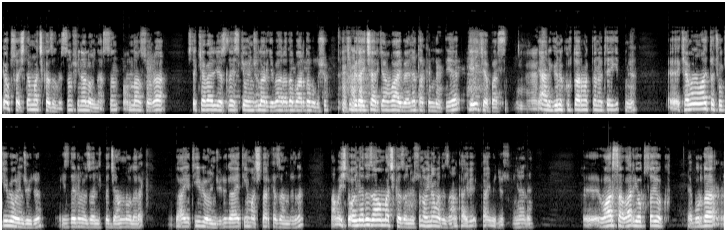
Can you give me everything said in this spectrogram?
Yoksa işte maç kazanırsın, final oynarsın. Ondan sonra işte Cavaliers'la eski oyuncular gibi arada barda buluşup iki bira içerken vay be ne takımdık diye geyik yaparsın. Evet. Yani günü kurtarmaktan öteye gitmiyor. E, Cameron White da çok iyi bir oyuncuydu. İzledim özellikle canlı olarak. Gayet iyi bir oyuncuydu. Gayet iyi maçlar kazandırdı. Ama işte oynadığı zaman maç kazanıyorsun. Oynamadığı zaman kaybe- kaybediyorsun. Yani e, varsa var yoksa yok. E, burada e,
